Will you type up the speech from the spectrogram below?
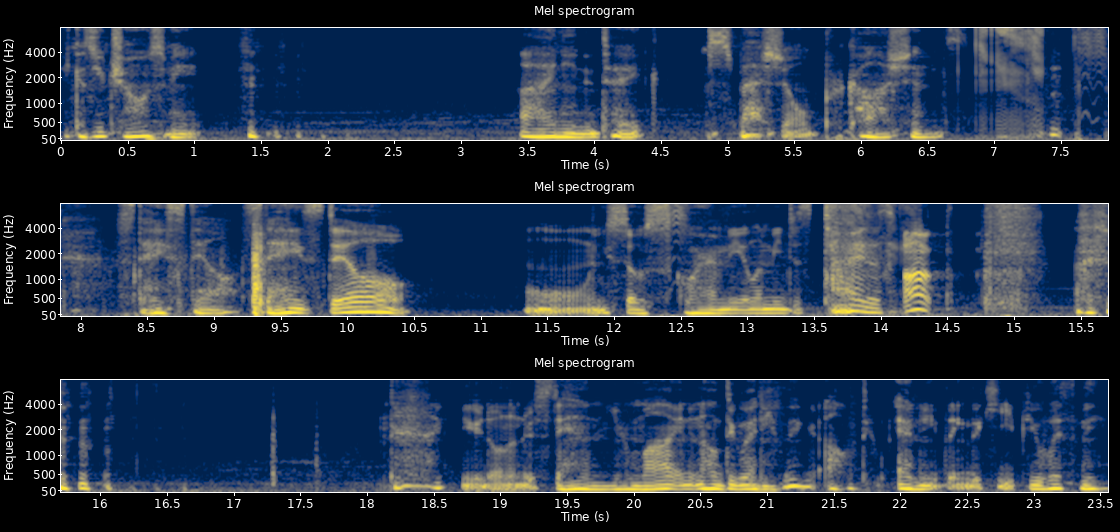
Because you chose me. I need to take special precautions. Stay still, stay still. Oh, you're so squirmy. Let me just tie this up. you don't understand. You're mine, and I'll do anything. I'll do anything to keep you with me.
